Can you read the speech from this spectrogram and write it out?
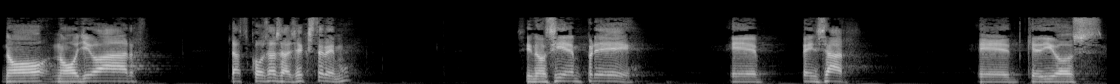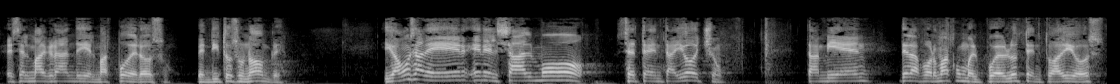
no, no llevar las cosas a ese extremo, sino siempre eh, pensar eh, que Dios es el más grande y el más poderoso. Bendito su nombre. Y vamos a leer en el Salmo 78, también de la forma como el pueblo tentó a Dios.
